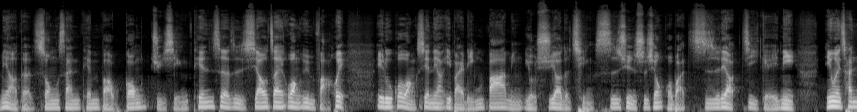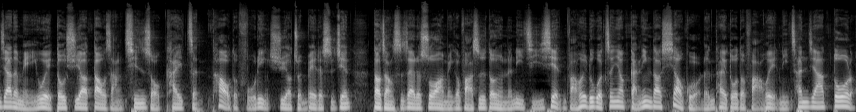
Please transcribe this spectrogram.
庙的嵩山天宝宫举行天赦日消灾旺运法会。一如过往，限量一百零八名，有需要的请私讯师兄，我把资料寄给你。因为参加的每一位都需要道长亲手开整套的符令，需要准备的时间。道长实在的说啊，每个法师都有能力极限，法会如果真要感应到效果，人太多的法会，你参加多了，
